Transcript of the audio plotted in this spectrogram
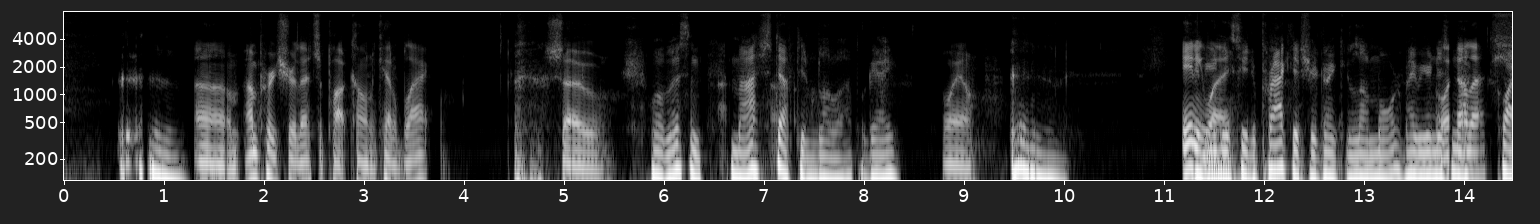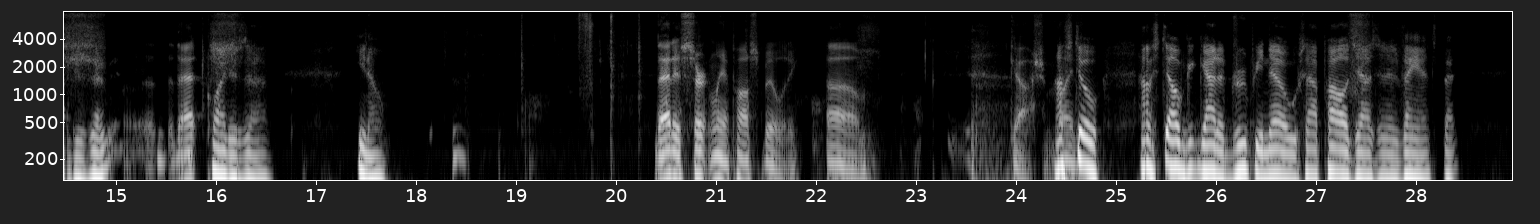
um, I'm pretty sure that's a pot calling a kettle black. So, Well, listen, my stuff didn't blow up. Okay. well, you anyway, just need to practice your drinking a little more. Maybe you're just Well, not quite as uh, that quite as uh, you know. that is certainly a possibility. Um, gosh, I'm still I'm still got a droopy nose. I apologize in advance, but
